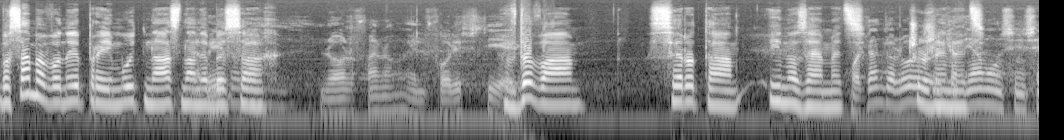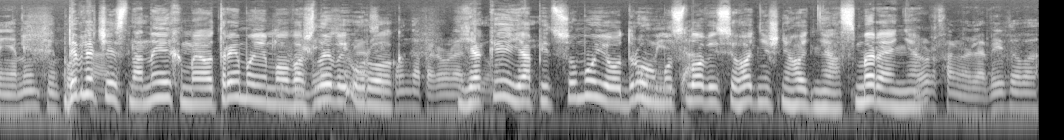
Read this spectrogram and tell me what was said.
бо саме вони приймуть нас на небесах. E. Вдова, сирота, іноземець. Чужинець. Дивлячись на них, ми отримуємо важливий урок, який я підсумую у другому слові сьогоднішнього дня смирення. E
